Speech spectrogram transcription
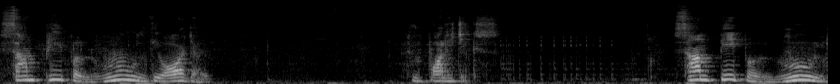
some people rule the order through politics. Some people ruled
